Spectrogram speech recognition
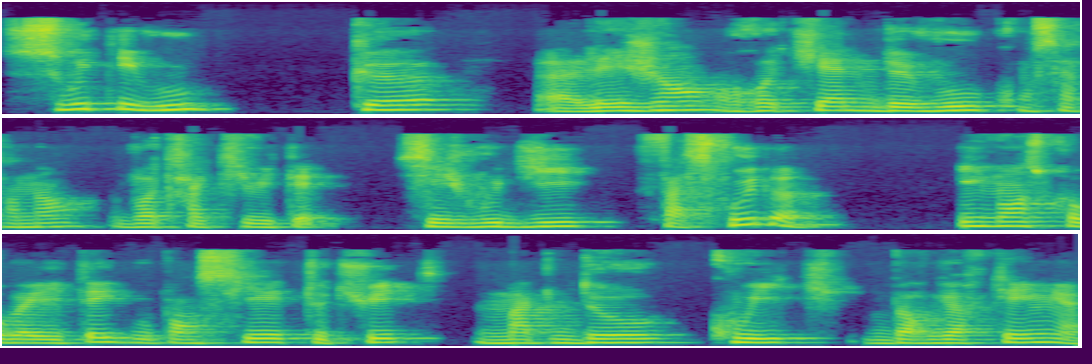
souhaitez-vous que les gens retiennent de vous concernant votre activité? Si je vous dis fast food, immense probabilité que vous pensiez tout de suite McDo, Quick, Burger King,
